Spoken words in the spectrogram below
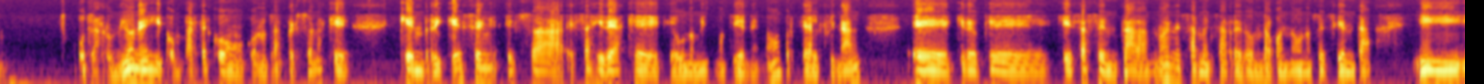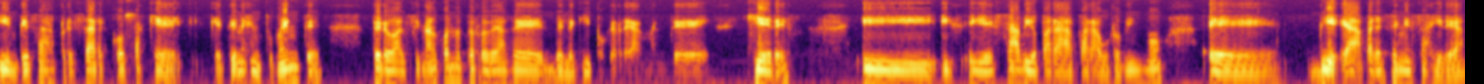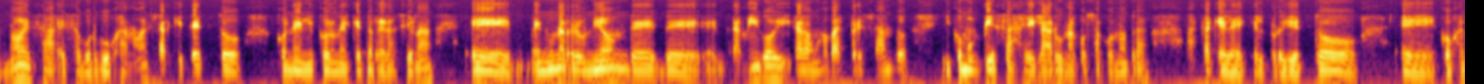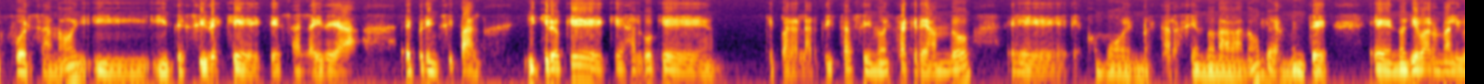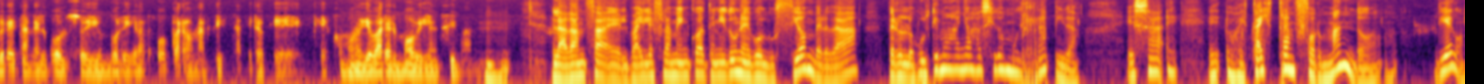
otras reuniones y compartes con, otras personas que, que enriquecen esa, esas ideas que, uno mismo tiene, ¿no? Porque al final eh, creo que, que esas sentadas, ¿no? En esa mesa redonda, cuando uno se sienta y, empiezas a expresar cosas que, que, tienes en tu mente, pero al final cuando te rodeas del equipo que realmente quieres y, y, es sabio para, para uno mismo, eh, aparecen esas ideas, ¿no? Esa, esa burbuja, ¿no? Ese arquitecto con el, con el que te relacionas eh, en una reunión de, entre amigos y cada uno va expresando y cómo empiezas a hilar una cosa con otra hasta que, el proyecto eh, coge fuerza, ¿no? Y, decides que, esa es la idea eh, principal. Y creo que, que es algo que para el artista si no está creando eh, es como no estar haciendo nada, ¿no? Realmente eh, no llevar una libreta en el bolso y un bolígrafo para un artista creo que, es como no llevar el móvil encima. La danza, el baile flamenco ha tenido una evolución, ¿verdad? Pero en los últimos años ha sido muy rápida. Esa, eh, os estáis transformando, Diego.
